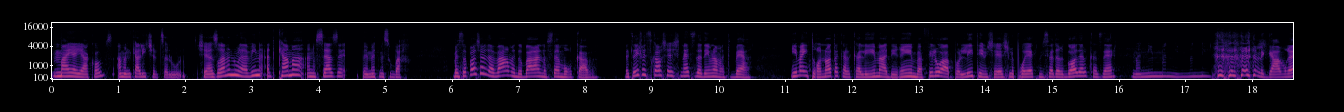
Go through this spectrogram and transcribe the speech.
מאיה יעקובס, המנכ"לית של צלול, שעזרה לנו להבין עד כמה הנושא הזה באמת מסובך. בסופו של דבר מדובר על נושא מורכב, וצריך לזכור שיש שני צדדים למטבע. עם היתרונות הכלכליים האדירים ואפילו הפוליטיים שיש לפרויקט מסדר גודל כזה, מני, מני, מני. לגמרי,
